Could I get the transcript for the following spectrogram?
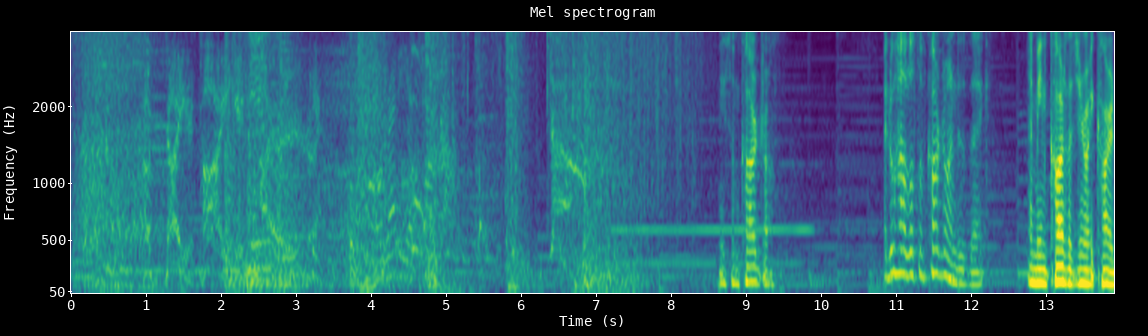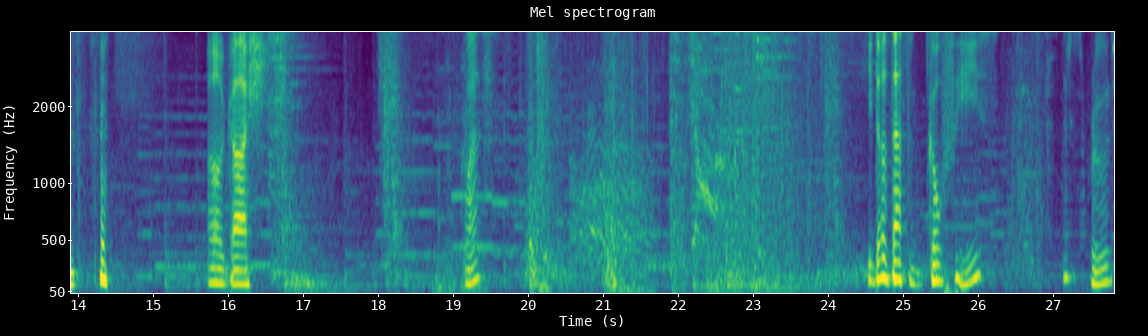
A diet I inherit. Already attacked. Need some card draw. I do have lots of card draw in this deck. I mean cards that generate cards. oh gosh. What? He does that to go face? That is rude.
